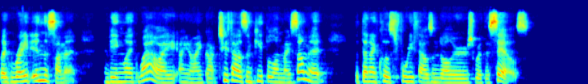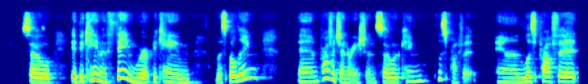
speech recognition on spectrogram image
like right in the summit, and being like, "Wow, I, I you know I got two thousand people on my summit, but then I closed forty thousand dollars worth of sales." So it became a thing where it became list building and profit generation. So it became list profit, and list profit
